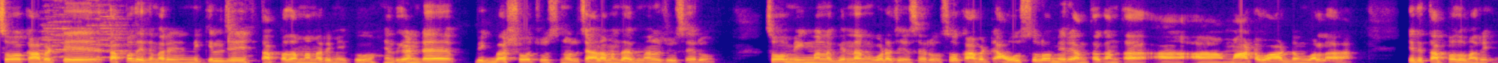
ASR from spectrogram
సో కాబట్టి తప్పదు ఇది మరి. నిఖిల్జీ తప్పదమ్మా మరి మీకు. ఎందుకంటే బిగ్ బాస్ షో చూసిన వాళ్ళు చాలామంది అభిమానులు చూశారు. సో మిమ్మల్ని విన్నర్ని కూడా చేశారు. సో కాబట్టి హౌస్లో మీరు ఎంతో కొంత ఆ- మాట వాడడం వల్ల ఇది తప్పదు మరి.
